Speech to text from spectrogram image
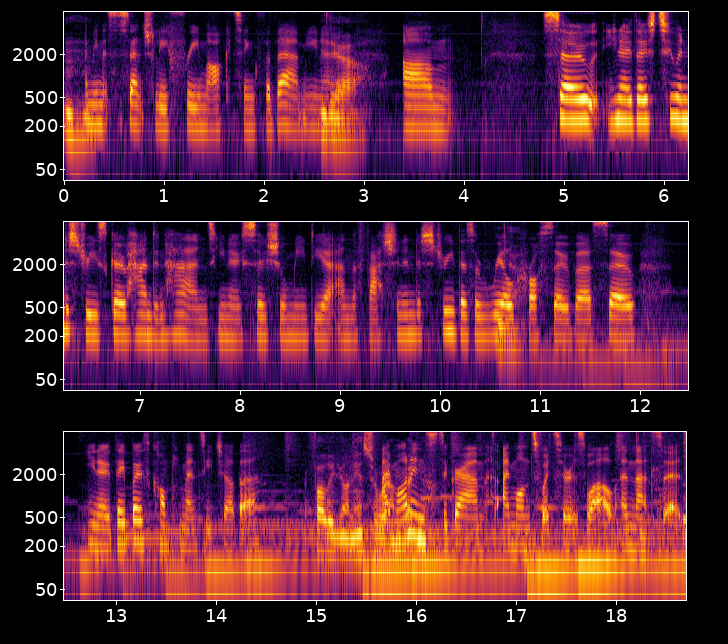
I mean, it's essentially free marketing for them, you know. Mm-hmm. Yeah. Um, so, you know, those two industries go hand in hand, you know, social media and the fashion industry. There's a real Yeah. crossover. So, you know, they both complement each other. I follow you on Instagram. I'm on yeah. Instagram, I'm on Twitter as well, and that's it.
